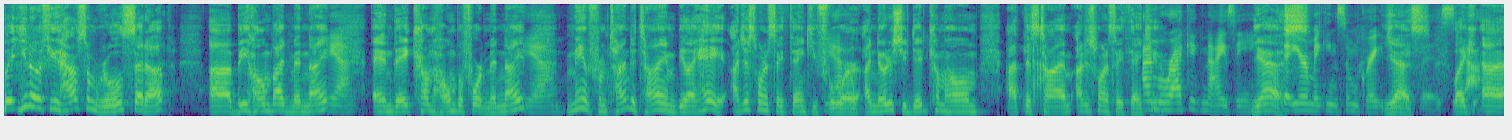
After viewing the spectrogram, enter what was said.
but you know, if you have some rules set up, uh, be home by midnight, Yeah. and they come home before midnight, Yeah. man, from time to time, be like, hey, I just want to say thank you for. Yeah. I noticed you did come home at this Yeah. time. I just want to say thank you. I'm recognizing Yes. that you're making some great Yes, choices. like uh,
